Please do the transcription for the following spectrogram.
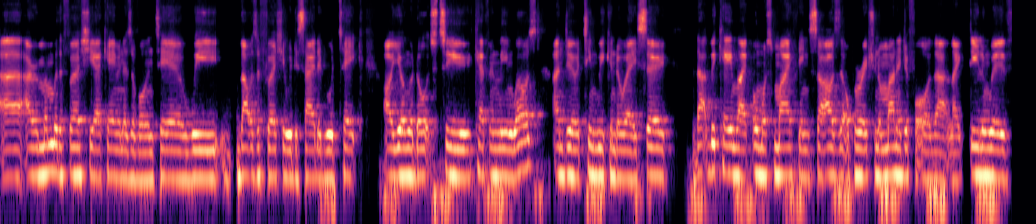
uh, i remember the first year i came in as a volunteer. We that was the first year we decided we'd take our young adults to kevin lee wells and do a team weekend away. So that became like almost my thing. So i was the operational manager for all that like dealing with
